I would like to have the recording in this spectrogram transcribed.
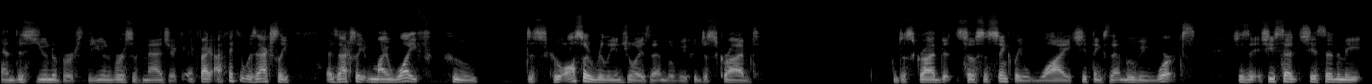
and this universe, the universe of magic. In fact, I think it was actually it was actually my wife who who also really enjoys that movie who described described it so succinctly why she thinks that movie works. She said she said she said to me,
